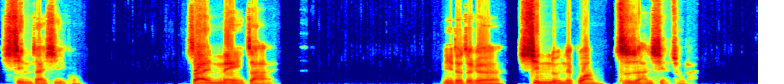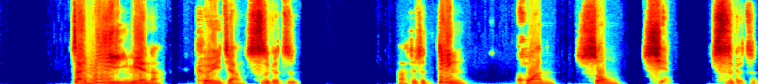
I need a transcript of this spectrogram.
心在虚空，在内在你的这个心轮的光自然显出来，在密里面呢，可以讲四个字。啊，就是定、宽、松、显。四个字，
